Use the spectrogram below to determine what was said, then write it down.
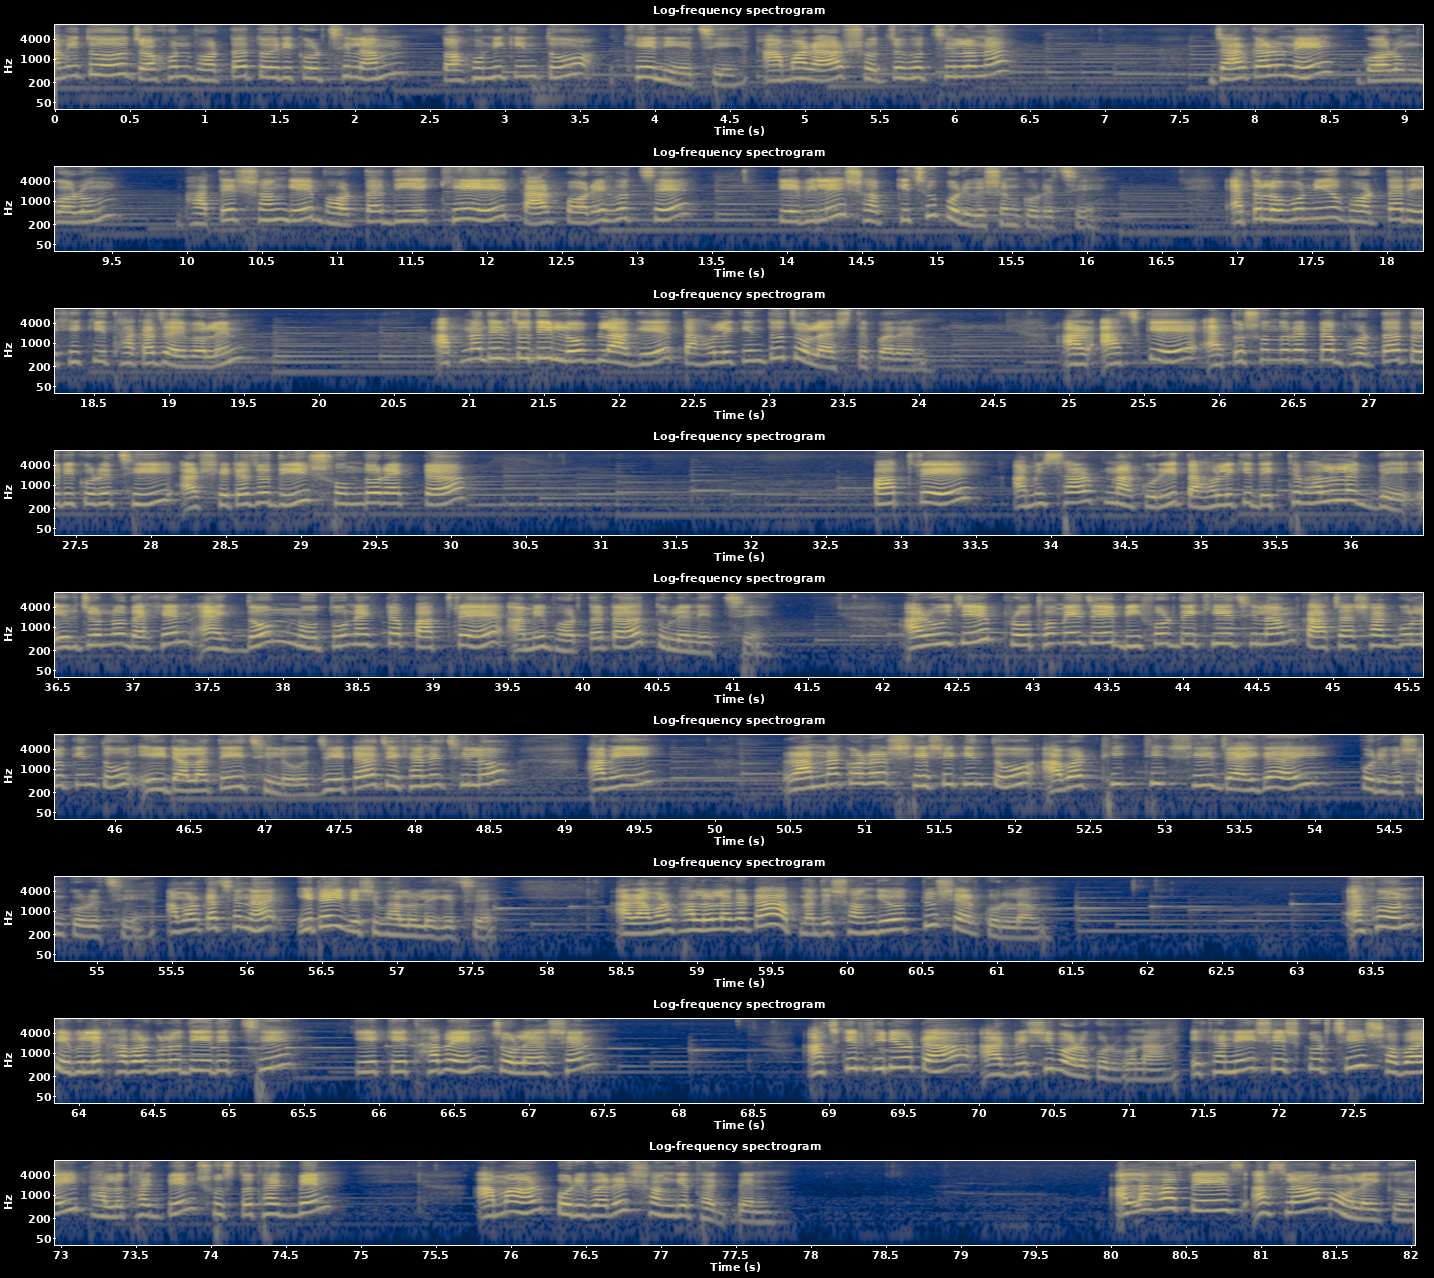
আমি তো যখন ভর্তা তৈরি করছিলাম তখনই কিন্তু খেয়ে নিয়েছি, আমার আর সহ্য হচ্ছিল না। যার কারণে গরম গরম ভাতের সঙ্গে ভর্তা দিয়ে খেয়ে তারপরে হচ্ছে টেবিলে সব কিছু পরিবেশন করেছি। এত লোভনীয় ভর্তা রেখে কি থাকা যায় বলেন? আপনাদের যদি লোভ লাগে, তাহলে কিন্তু চলে আসতে পারেন। আর আজকে এত সুন্দর একটা ভর্তা তৈরি করেছি, আর সেটা যদি সুন্দর একটা পাত্রে আমি সার্ভ না করি, তাহলে কি দেখতে ভালো লাগবে? এর জন্য দেখেন, একদম নতুন একটা পাত্রে আমি ভর্তাটা তুলে নিচ্ছি। আর ওই যে প্রথমে যে বিফোর দেখিয়েছিলাম, কাঁচা শাকগুলো কিন্তু এই ডালাতেই ছিল। যেটা যেখানে ছিল, আমি রান্না করার শেষে কিন্তু আবার ঠিক ঠিক সেই জায়গায় পরিবেশন করেছি। আমার কাছে না, এটাই বেশি ভালো লেগেছে। আর আমার ভালো লাগাটা আপনাদের সঙ্গেও একটু শেয়ার করলাম। এখন টেবিলে খাবারগুলো দিয়ে দিচ্ছি। কে কে খাবেন, চলে আসেন। আজকের ভিডিওটা আর বেশি বড় করব না। এখানেই শেষ করছি। সবাই ভালো থাকবেন, সুস্থ থাকবেন। আমার পরিবারের সঙ্গে থাকবেন। আল্লাহ হাফেজ। আসসালামু আলাইকুম।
